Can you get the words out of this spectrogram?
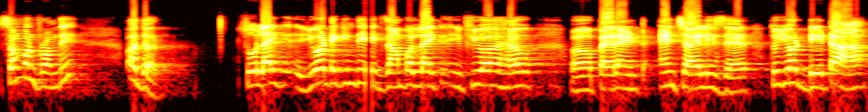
someone from the other. So like you are taking the example like if you have a parent and child is there so your data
